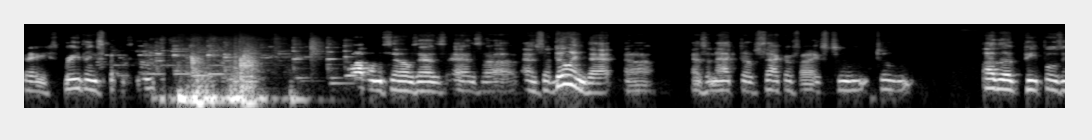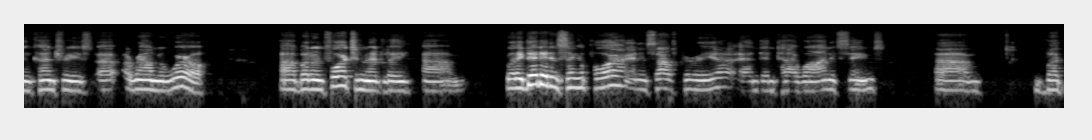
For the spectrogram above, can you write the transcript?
space, breathing space. themselves as as uh, as doing that uh, as an act of sacrifice to to other peoples and countries uh, around the world. Uh, but unfortunately, um, well, they did it in Singapore and in South Korea and in Taiwan, it seems. Um, but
